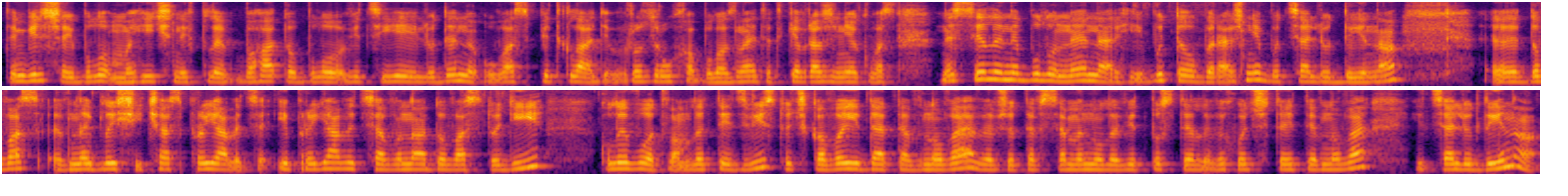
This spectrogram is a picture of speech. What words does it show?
Тим більше і було магічний вплив. Багато було від цієї людини у вас підкладів. Розруха була. Знаєте, таке враження, як у вас не сили не було, не енергії. Будьте обережні, бо ця людина. Е, до вас в найближчий час проявиться. І проявиться вона до вас тоді, коли от вам летить звісточка, ви йдете в нове, ви вже те все минуле відпустили, ви хочете йти в нове, і ця людина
